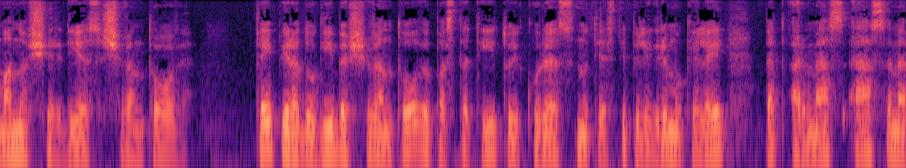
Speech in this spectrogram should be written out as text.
mano širdies šventovė. Taip yra daugybė šventovių pastatytų, į kurias nutiesti piligrimų keliai, bet ar mes esame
